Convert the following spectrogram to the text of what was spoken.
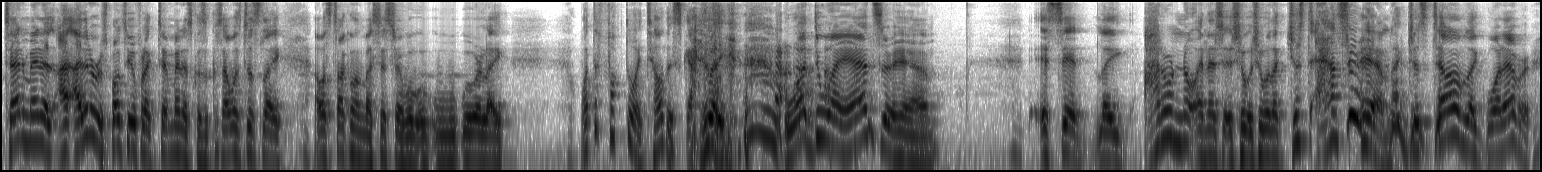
10 minutes I, I didn't respond to you for like 10 minutes because I was just like I was talking with my sister we, we, we were like what the fuck do I tell this guy? Like, what do I answer him? It said like I don't know, and then she, she, was like, just answer him, like just tell him like whatever.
